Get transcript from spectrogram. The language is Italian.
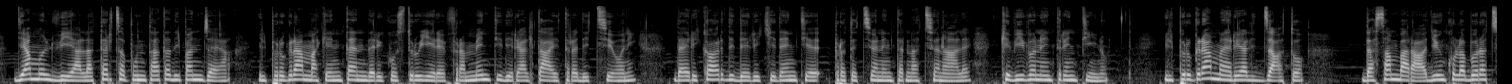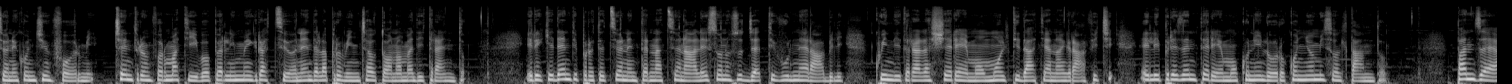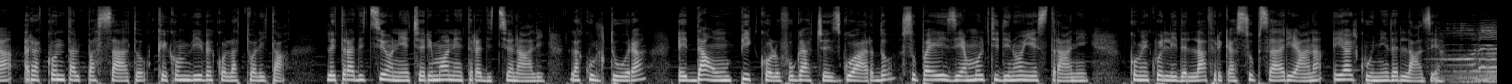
Diamo il via alla terza puntata di Pangea, il programma che intende ricostruire frammenti di realtà e tradizioni dai ricordi dei richiedenti protezione internazionale che vivono in Trentino. Il programma è realizzato da Samba Radio in collaborazione con Cinformi, centro informativo per l'immigrazione della provincia autonoma di Trento. I richiedenti protezione internazionale sono soggetti vulnerabili, quindi tralasceremo molti dati anagrafici e li presenteremo con i loro cognomi soltanto. Pangea racconta il passato che convive con l'attualità, le tradizioni e cerimonie tradizionali, la cultura e dà un piccolo fugace sguardo su paesi a molti di noi estranei, come quelli dell'Africa subsahariana e alcuni dell'Asia.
